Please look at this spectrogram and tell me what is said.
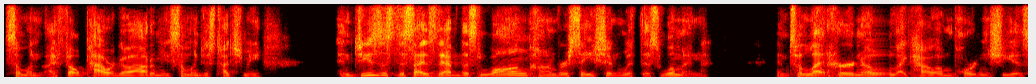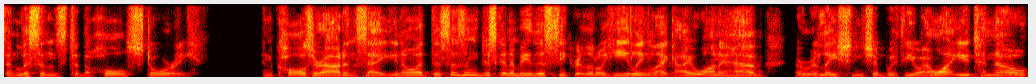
someone, I felt power go out of me. Someone just touched me. And Jesus decides to have this long conversation with this woman and to let her know like how important she is and listens to the whole story and calls her out and say, you know what, this isn't just going to be this secret little healing. Like I want to have a relationship with you. I want you to know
